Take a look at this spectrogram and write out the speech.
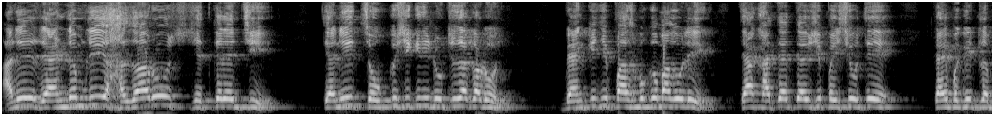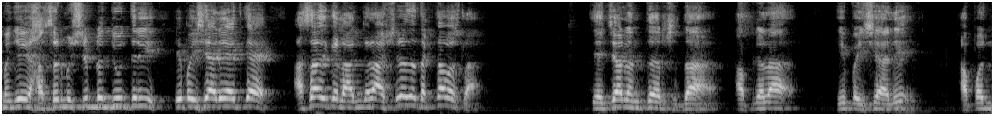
आणि रँडमली हजारो शेतकऱ्यांची त्यांनी चौकशी केली नोटिसा काढून. बँकेची पासबुकं मागवली. त्या खात्यात त्या दिवशी पैसे होते. काय बघितलं? म्हणजे हसन मुश्रीफनं देऊन तरी हे पैसे आले आहेत काय? असा केला आणि त्याला आश्चर्याचा धक्का बसला. त्याच्यानंतर सुद्धा आपल्याला हे पैसे आले. आपण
